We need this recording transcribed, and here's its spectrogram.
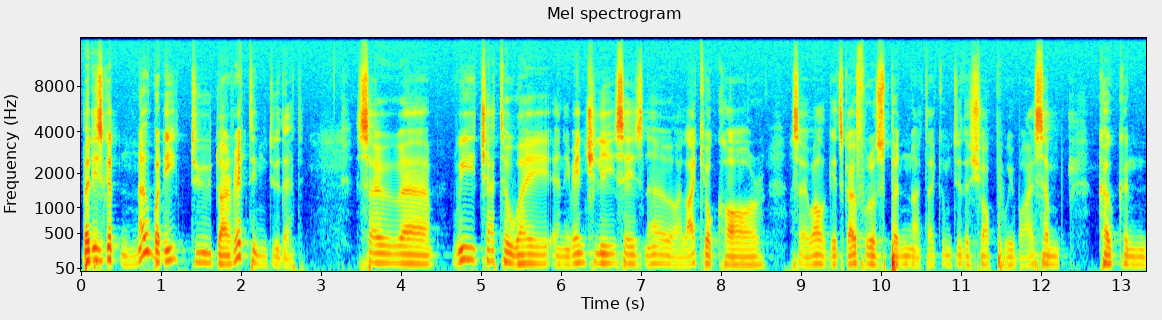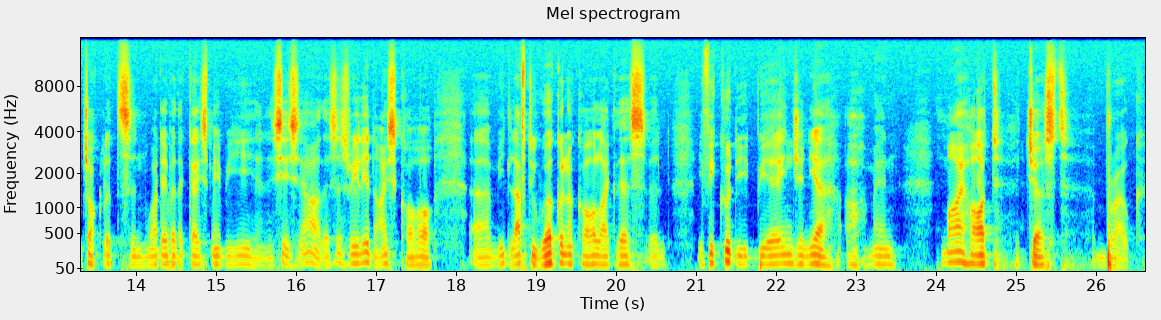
but he's got nobody to direct him to that. So uh, we chat away, and eventually he says, No, I like your car. I say, Well, let's go for a spin. I take him to the shop. We buy some Coke and chocolates and whatever the case may be. And he says, Oh, this is really a nice car. Um, he'd love to work on a car like this. But if he could, he'd be an engineer. Oh, man, my heart just broke.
